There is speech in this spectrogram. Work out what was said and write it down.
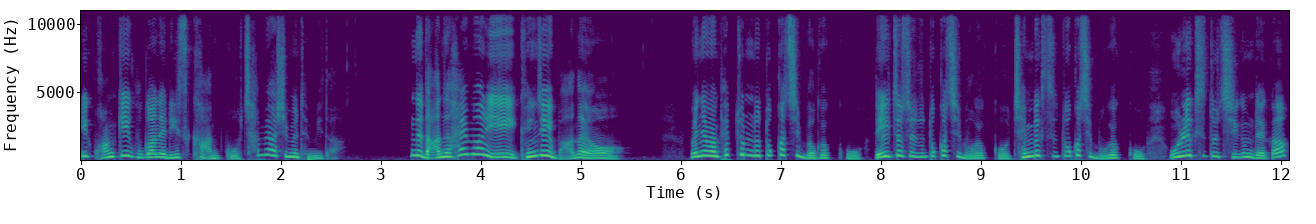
이 광기 구간에 리스크 안고 참여하시면 됩니다. 근데 나는 할 말이 굉장히 많아요. 왜냐면 펩톤도 똑같이 먹였고 네이처셀도 똑같이 먹였고 젠백스도 똑같이 먹였고 올릭스도 지금 내가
